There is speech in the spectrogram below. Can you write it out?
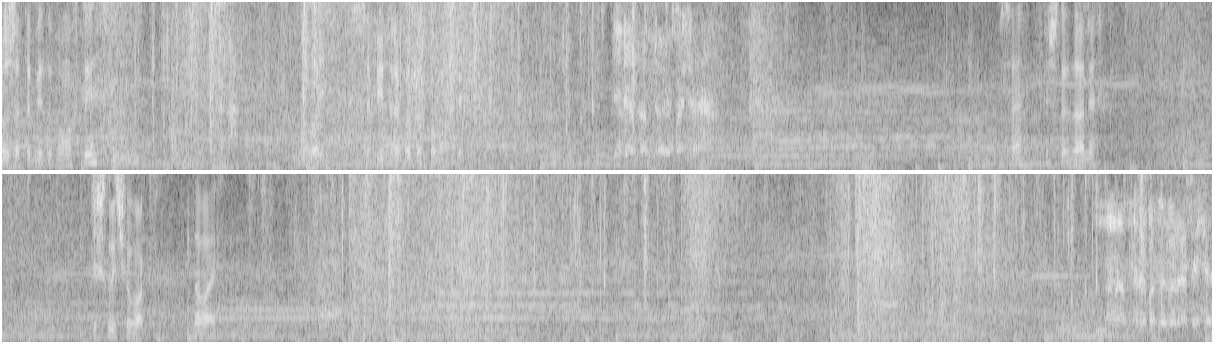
Друже, тобі допомогти? Ой, собі треба допомогти. Дезактуємося. Все, пішли далі. Пішли, чувак. Давай. Нам треба забиратися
